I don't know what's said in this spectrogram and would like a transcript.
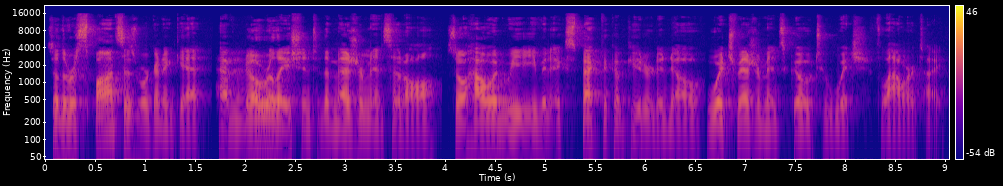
So the responses we're going to get have no relation to the measurements at all. So how would we even expect the computer to know which measurements go to which flower type?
